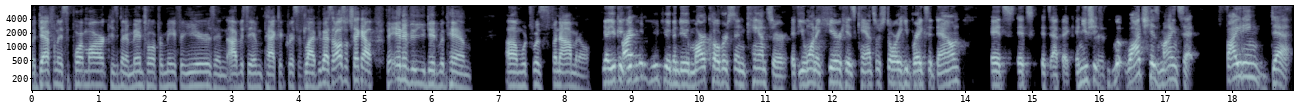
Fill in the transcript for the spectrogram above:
But definitely support Mark. He's been a mentor for me for years and obviously impacted Chris's life. You guys should also check out the interview you did with him um, which was phenomenal. Yeah, you can, you go to YouTube and do Mark Hoverson cancer if you want to hear his cancer story. He breaks it down. It's it's it's epic, and you should look, watch his mindset. Fighting death,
